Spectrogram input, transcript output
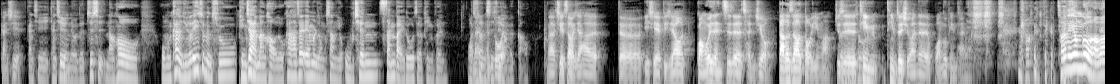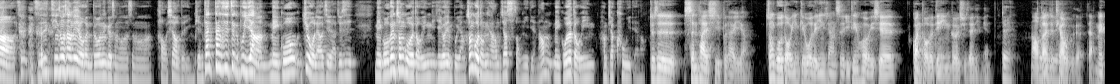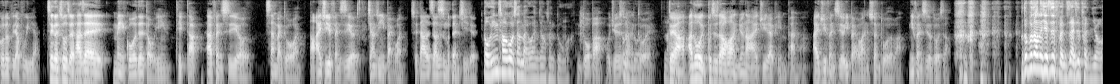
感谢，感谢，感谢远流的支持。然后我们看了就说，哎，这本书评价还蛮好的。我看它在 Amazon 上有五千三百多则评分，哇，那算是非常的高。我要介绍一下它的一些比较广为人知的成就。大家都知道抖音嘛，就是 Team Team 最喜欢的网络平台嘛。从来没用过，好不好？只只是听说上面有很多那个什么什么好笑的影片，但但是这个不一样啊。美国据我了解啊，就是美国跟中国的抖音也有点不一样。中国抖音好像比较怂一点，然后美国的抖音好像比较酷一点哦。就是生态系不太一样。中国抖音给我的印象是一定会有一些罐头的电音歌曲在里面，对，然后不然就跳舞的。但美国的比较不一样。这个作者他在美国的抖音 TikTok，他粉丝有。三百多万，然后 IG 的粉丝有将近一百万，所以大家都知道是什么等级的。抖音超过三百万，这样算多吗？很多吧，我觉得算很多哎。对啊，啊，如果不知道的话，你就拿 IG 来评判嘛。IG 粉丝有一百万，算多了吧？你粉丝有多少？我都不知道那些是粉丝还是朋友。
